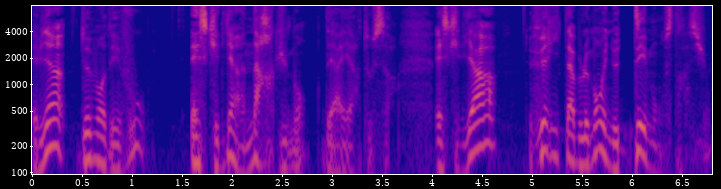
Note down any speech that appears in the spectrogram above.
eh bien, demandez-vous, est-ce qu'il y a un argument derrière tout ça? Est-ce qu'il y a véritablement une démonstration?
